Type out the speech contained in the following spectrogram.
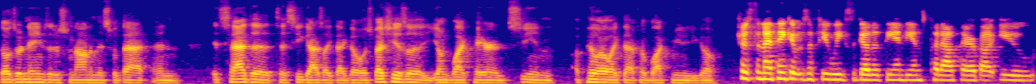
those are names that are synonymous with that, and it's sad to to see guys like that go, especially as a young black parent, seeing a pillar like that for the black community go. Tristan, I think it was a few weeks ago that the Indians put out there about you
